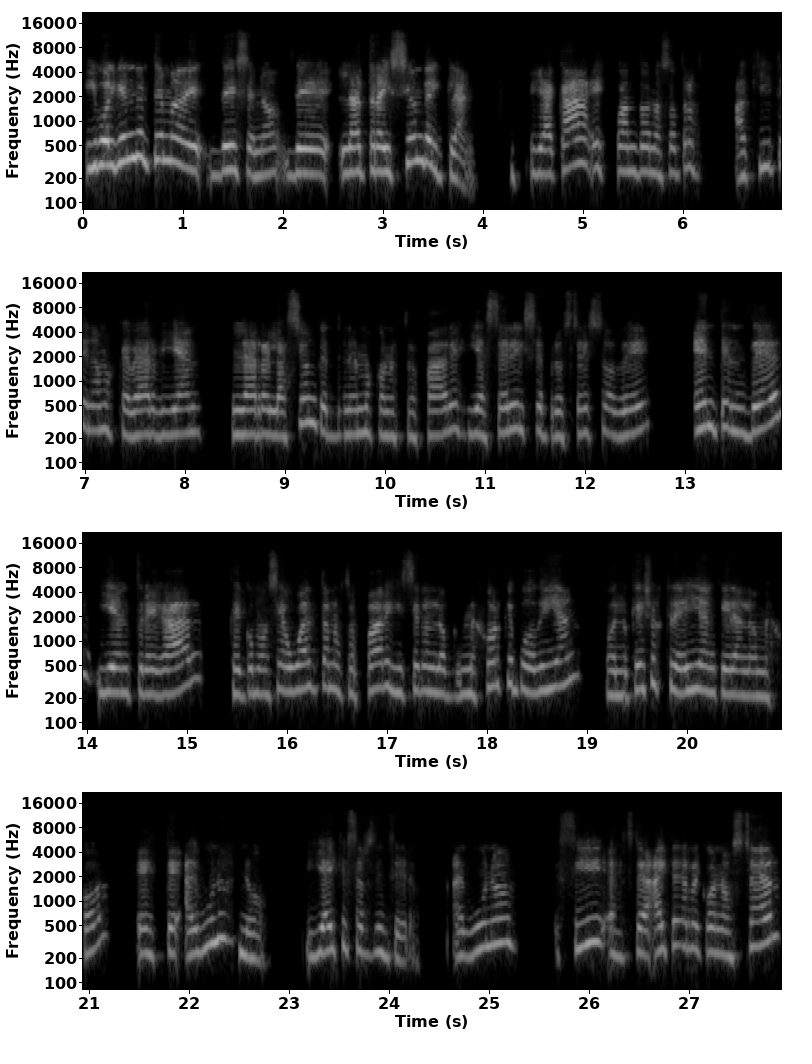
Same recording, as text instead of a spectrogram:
y volviendo al tema de, de ese, ¿no? De la traición del clan. Y acá es cuando nosotros aquí tenemos que ver bien la relación que tenemos con nuestros padres y hacer ese proceso de entender y entregar que como decía Walter, nuestros padres hicieron lo mejor que podían o lo que ellos creían que era lo mejor. Este, algunos no, y hay que ser sincero. Algunos sí, este, hay que reconocer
